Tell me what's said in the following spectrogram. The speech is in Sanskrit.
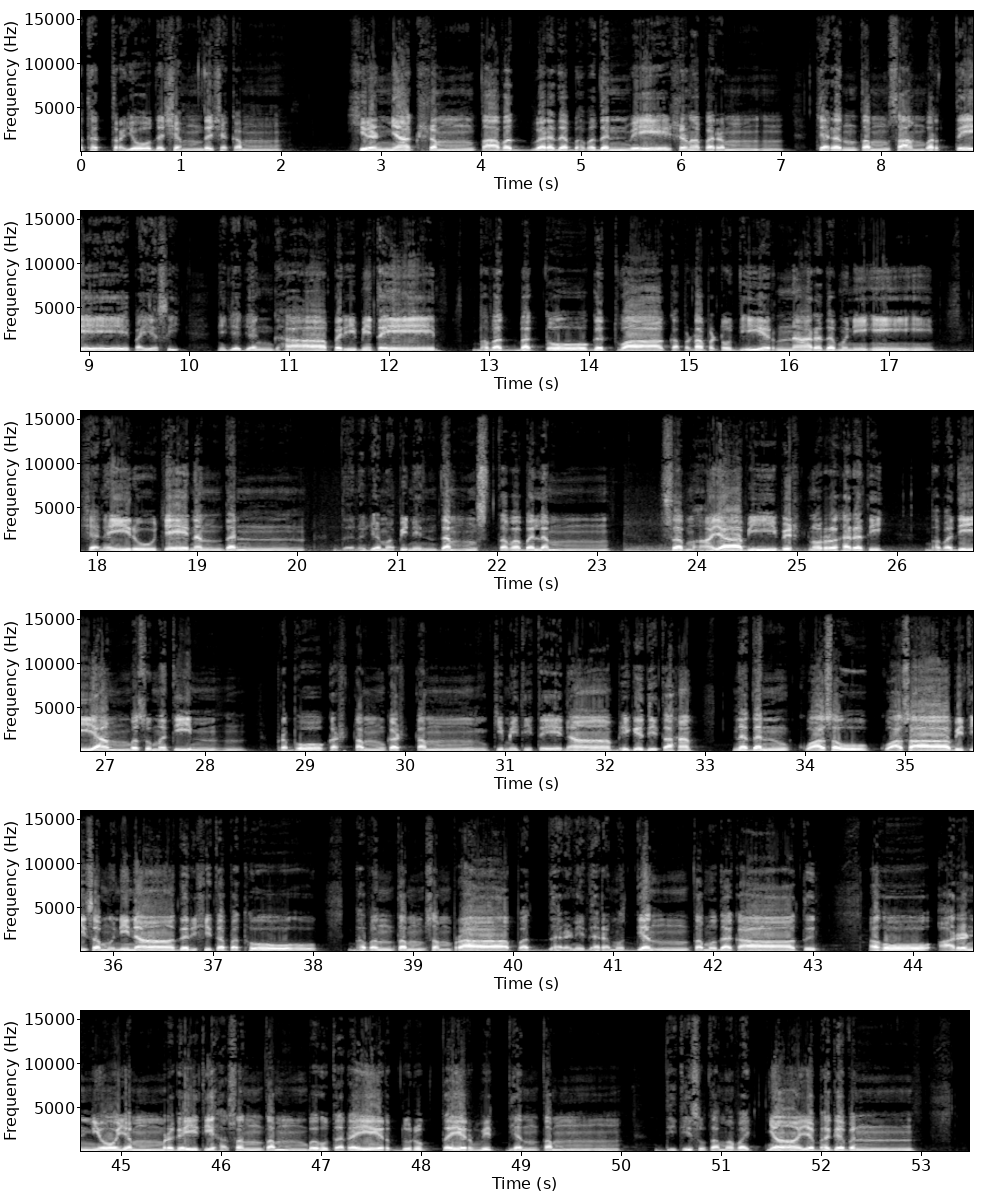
अथ त्रयोदशम् दशकम्। हिरण्याक्षम् तावद्वरद भवदन्वेषणपरम्। चरन्तम् साम्वर्ते पयसि निजजङ्घापरिमिते भवद्भक्तो गत्वा कपटपटुधीर्नारदमुनिः। शनैरूचेनन्दन् दनुजमपि निन्दंस्तव बलम्। स मायावी विष्णुर्हरति भवदीयाम् वसुमतीम् प्रभो कष्टम् कष्टम् किमिति तेनाभिगदितः। नदन् क्वासौ क्वासाविति स मुनिना दर्शितपथो। भवन्तम् सम्प्रापद्धरणिधरमुद्यन्तमुदकात्। अहो आरण्योऽयम् मृग इति हसन्तम् बहुतरैर्दुरुक्तैर्विध्यन्तम् दितिसुतमवज्ञाय भगवन्।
